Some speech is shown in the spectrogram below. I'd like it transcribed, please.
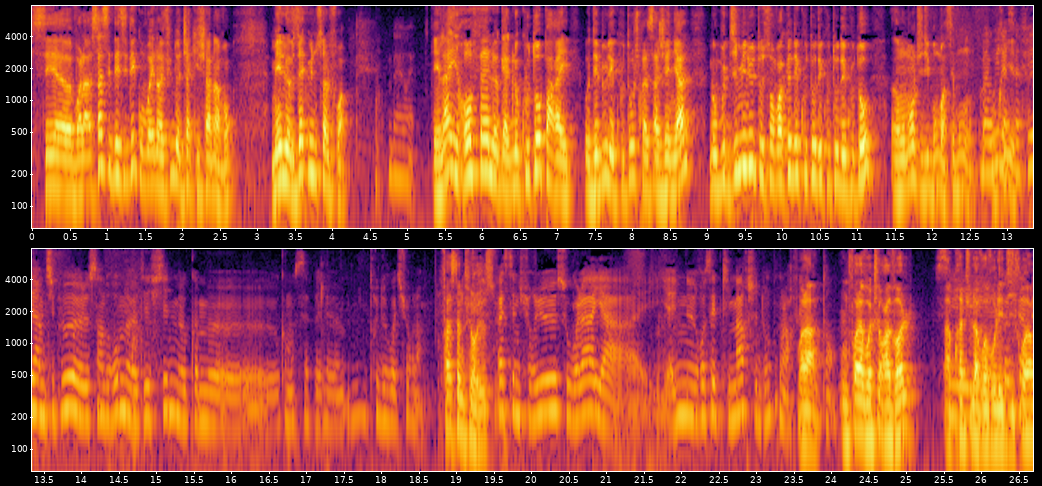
C'est euh, voilà, ça c'est des idées qu'on voyait dans les films de Jackie Chan avant, mais il le faisait une seule fois. Bah ouais. Et là, il refait le gag. Le couteau, pareil. Au début, les couteaux, je trouvais ça génial. Mais au bout de 10 minutes où on voit que des couteaux, des couteaux, des couteaux, à un moment, tu dis, bon, bah, c'est bon. Bah oui, là, ça fait un petit peu euh, le syndrome euh, des films comme. euh, comment ça s'appelle euh, Le truc de voiture, là. Fast and Furious. Fast and Furious, où voilà, il y a, il y a une recette qui marche, donc on la refait Voilà. tout le temps. Une fois la voiture, elle vole. Après, tu la vois voler dix fois.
